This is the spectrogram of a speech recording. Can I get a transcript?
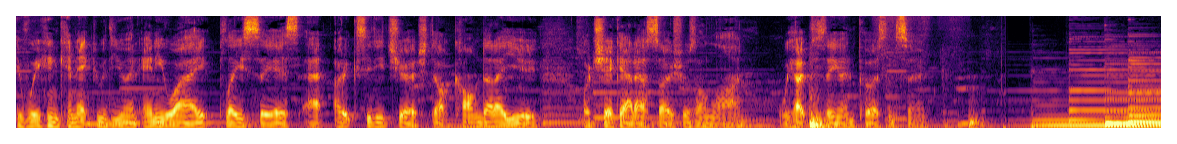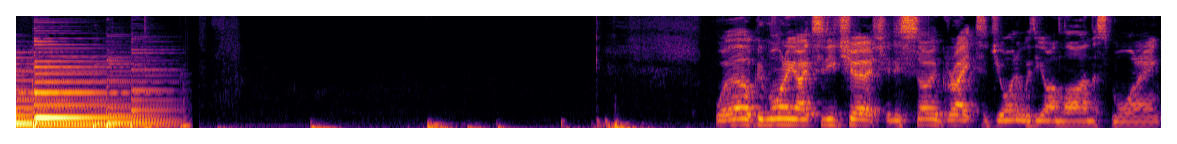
If we can connect with you in any way, please see us at oakcitychurch.com.au or check out our socials online. We hope to see you in person soon. Good morning, Oak City Church. It is so great to join with you online this morning.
